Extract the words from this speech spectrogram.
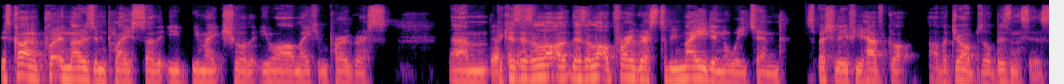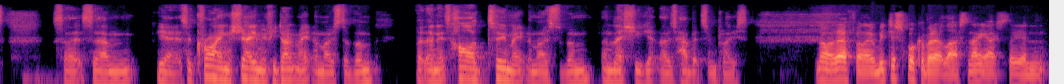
it's kind of putting those in place so that you you make sure that you are making progress. Um, because there's a lot of there's a lot of progress to be made in the weekend, especially if you have got other jobs or businesses. So it's um yeah, it's a crying shame if you don't make the most of them, but then it's hard to make the most of them unless you get those habits in place. No, definitely. We just spoke about it last night actually, and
